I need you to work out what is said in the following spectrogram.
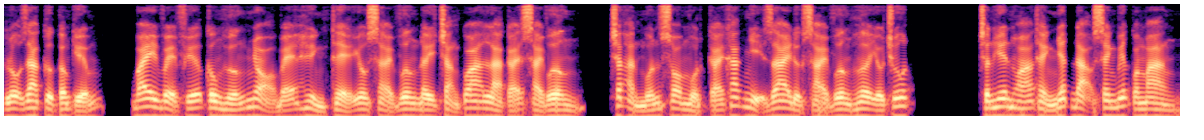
lộ ra cực cầm kiếm, bay về phía công hướng nhỏ bé hình thể yêu xài vương đây chẳng qua là cái xài vương, chắc hẳn muốn so một cái khác nhị giai được xài vương hơi yếu chút. Trần hiên hóa thành nhất đạo xanh biết quan mang,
